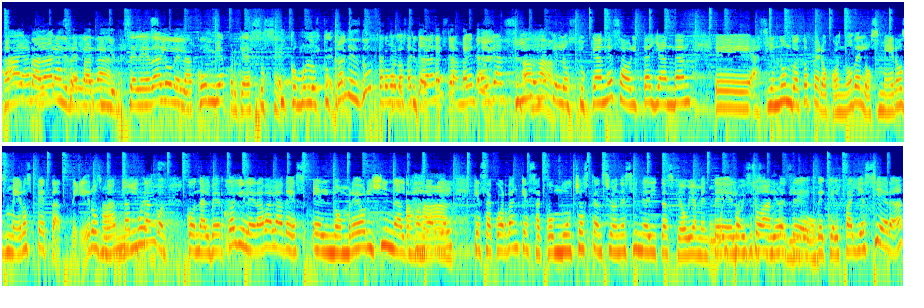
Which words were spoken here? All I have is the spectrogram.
A hay para dar y le da- repartir. Se le da lo de la cumbia porque eso se. Y como los tucanes, ¿no? Como los tucanes también. Oigan, sí, oye, que los tucanes ahorita ya andan eh, haciendo un dueto, pero con uno de los meros, meros petateros, Anda, manita, pues. con, con Alberto Aguilera Valadez, el nombre original de Juan. Gabriel, que se acuerdan que sacó muchas canciones inéditas que obviamente Uy, lo hizo antes de, que él falleciera.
